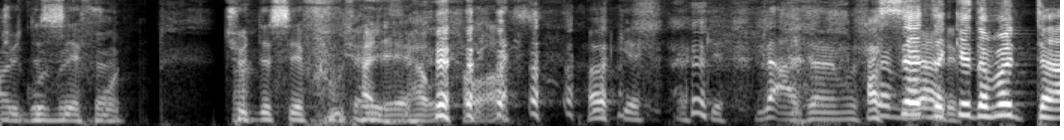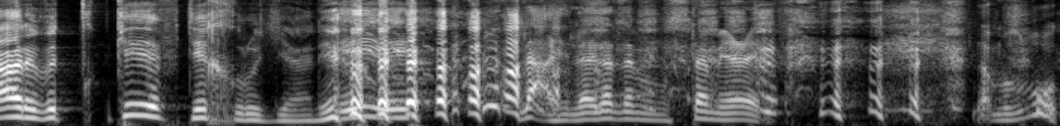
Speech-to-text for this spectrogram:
تشد تقول من السيفون فين. تشد السيفون عليها وخلاص okay okay لا عشان المستمع حسيتك. كده ما انت عارف كيف تخرج يعني إيه إيه. لا لا لازم المستمع يعرف لا مزبوط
